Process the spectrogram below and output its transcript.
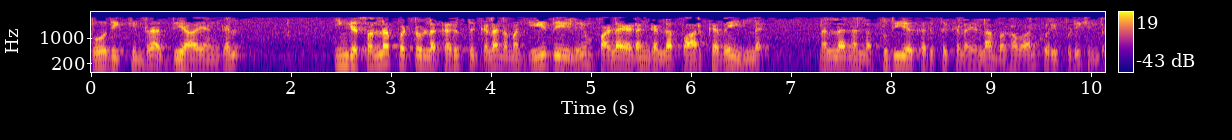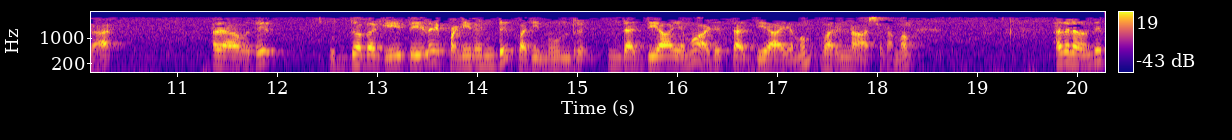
போதிக்கின்ற அத்தியாயங்கள். இங்க சொல்லப்பட்டுள்ள கருத்துக்களை நம்ம கீதையிலையும் பல இடங்கள்ல பார்க்கவே இல்லை. நல்ல நல்ல புதிய கருத்துக்களை எல்லாம் பகவான் குறிப்பிடுகின்றார். அதாவது உத்தவ கீதையில பனிரெண்டு பதிமூன்று. இந்த அத்தியாயமும் அடுத்த அத்தியாயமும் வர்ணாசிரமம். அதுல வந்து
